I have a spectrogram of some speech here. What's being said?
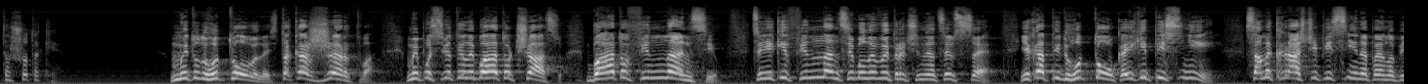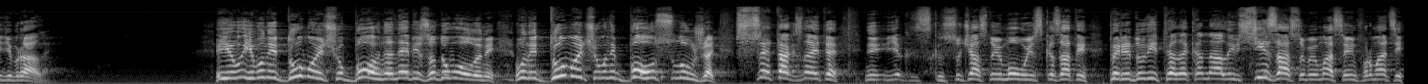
та що таке? Ми тут готовились, така жертва. Ми посвятили багато часу, багато фінансів. Це які фінанси були витрачені на це все? Яка підготовка, які пісні? Саме кращі пісні, напевно, підібрали. І, і вони думають, що Бог на небі задоволений. Вони думають, що вони Богу служать. Все так, знаєте, як з сучасною мовою сказати, передові телеканали, всі засоби масової інформації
